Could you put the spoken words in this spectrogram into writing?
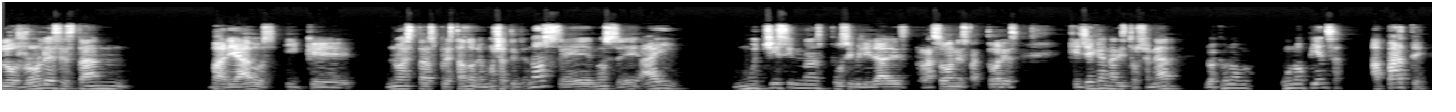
los roles están variados y que no estás prestándole mucha atención. No sé, no sé, hay muchísimas posibilidades, razones, factores que llegan a distorsionar lo que uno, uno piensa. Aparte,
